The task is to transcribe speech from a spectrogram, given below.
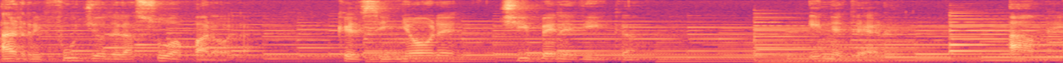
al rifugio della sua parola. Che il Signore ci benedica in eterno. Amen.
